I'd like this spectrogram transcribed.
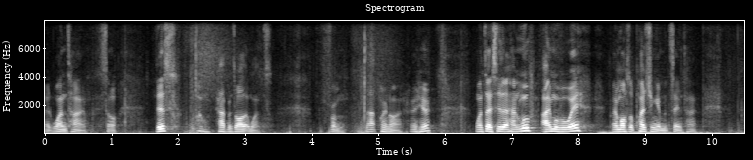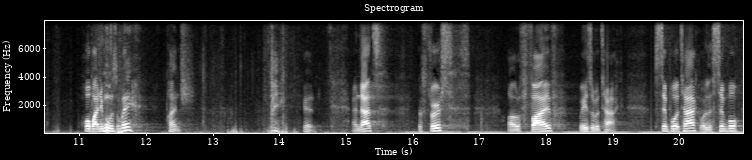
at one time. So this boom, happens all at once from that point on, right here. Once I see that hand move, I move away, but I'm also punching him at the same time. Whole body moves away, punch. Good. And that's the first out of five ways of attack. Simple attack or the simple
